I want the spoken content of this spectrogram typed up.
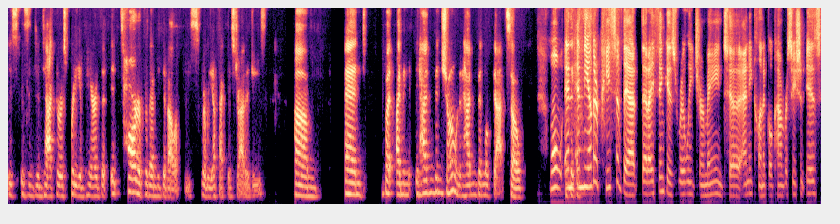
is isn't intact or is pretty impaired, that it's harder for them to develop these really effective strategies. Um, and but I mean, it hadn't been shown, it hadn't been looked at, so. Well, and, and the other piece of that that I think is really germane to any clinical conversation is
